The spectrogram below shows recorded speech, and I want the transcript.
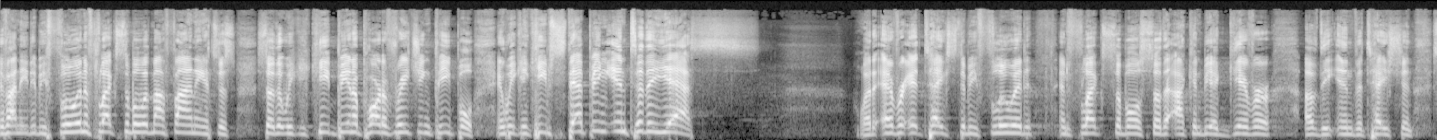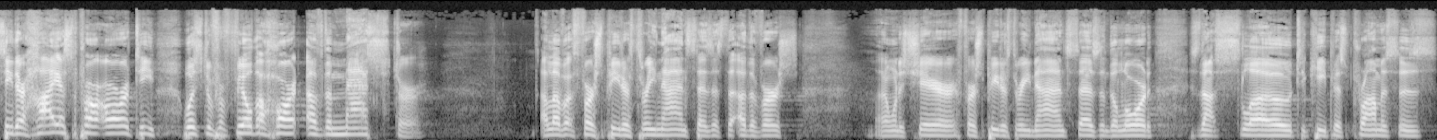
if I need to be fluid and flexible with my finances so that we can keep being a part of reaching people and we can keep stepping into the yes. Whatever it takes to be fluid and flexible so that I can be a giver of the invitation. See, their highest priority was to fulfill the heart of the master. I love what 1 Peter 3 9 says. It's the other verse that I want to share. 1 Peter 3 9 says, And the Lord is not slow to keep his promises,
